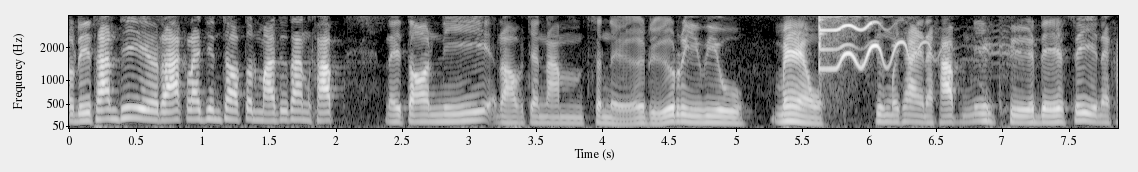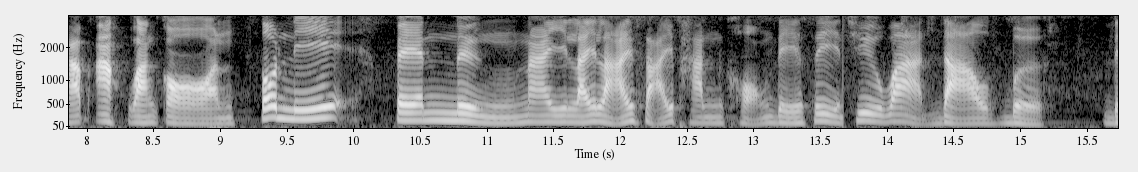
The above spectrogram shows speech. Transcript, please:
วัสดีท่านที่รักและชื่นชอบต้นไม้ทุกท่านครับ ในตอนนี้เราจะนำเสนอหรือรีวิวแมว ซึ่งไม่ใช่นะครับ นี่คือเดซี่นะครับอะวางก่อน ต้นนี้เป็นหนึ่งในหลาย ๆ สายพันธุ์ของเดซี่ชื่อว่าดาวเบิร์กเด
